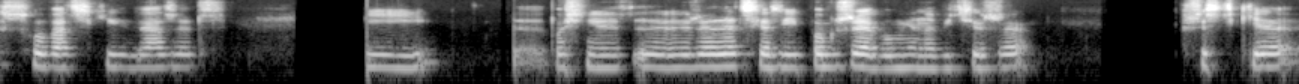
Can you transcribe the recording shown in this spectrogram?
słowackich gazet i właśnie y, relacja z jej pogrzebu, mianowicie, że wszystkie,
